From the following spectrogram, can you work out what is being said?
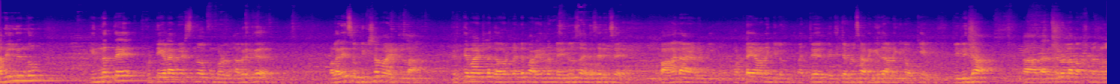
അതിൽ നിന്നും ഇന്നത്തെ കുട്ടികളെ അപേക്ഷിച്ച് നോക്കുമ്പോൾ അവർക്ക് വളരെ സുഭിക്ഷമായിട്ടുള്ള കൃത്യമായിട്ടുള്ള ഗവൺമെന്റ് പറയുന്ന മെനൂസ് അനുസരിച്ച് പാലാണെങ്കിലും മുട്ടയാണെങ്കിലും മറ്റ് വെജിറ്റബിൾസ് അടങ്ങിയതാണെങ്കിലും ഒക്കെ വിവിധ തരത്തിലുള്ള ഭക്ഷണങ്ങൾ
